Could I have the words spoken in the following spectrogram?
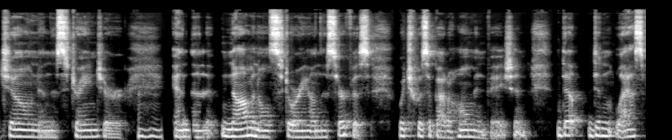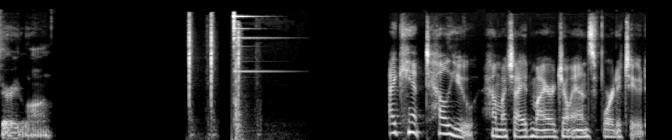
Joan and the stranger mm-hmm. and the nominal story on the surface, which was about a home invasion that didn't last very long. I can't tell you how much I admire Jo Ann's fortitude.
